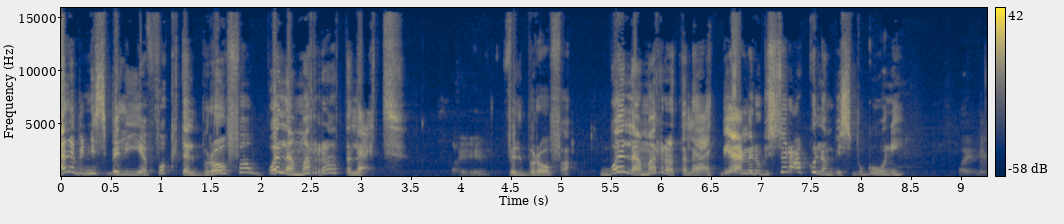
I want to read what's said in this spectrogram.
أنا بالنسبة لي في وقت البروفا ولا مرة طلعت طيب. في البروفا ولا مرة طلعت. بيعملوا بالسرعة كلهم بيسبقوني. طيب.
